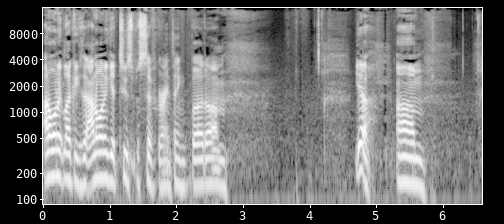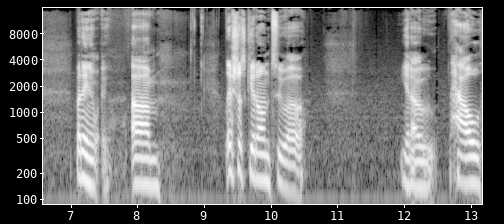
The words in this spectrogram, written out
I don't want to like I don't want to get too specific or anything, but um, yeah. Um, but anyway, um, let's just get on to uh you know, how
